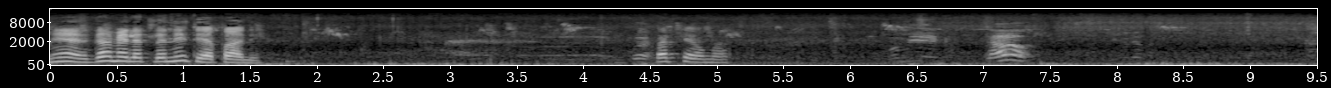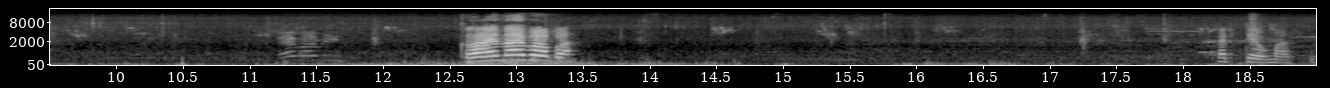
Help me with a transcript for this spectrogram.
निसर्ग. ने गमेल्यातलं नेते पाणी कट्ट्यावर मार काय नाही बाबा कट्ट्यावर मारते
